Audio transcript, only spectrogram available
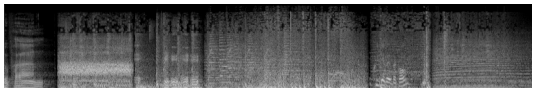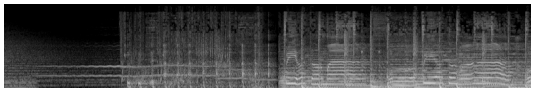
তুফান। খুঁজে পেবে কও প্রিয়তমা ও প্রিয়তমা ও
